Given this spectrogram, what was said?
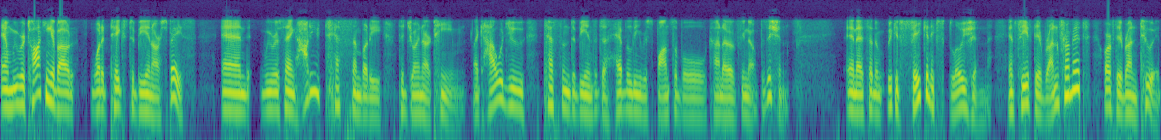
and we were talking about what it takes to be in our space and we were saying, how do you test somebody to join our team? Like, how would you test them to be in such a heavily responsible kind of you know position? And I said we could fake an explosion and see if they run from it or if they run to it.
